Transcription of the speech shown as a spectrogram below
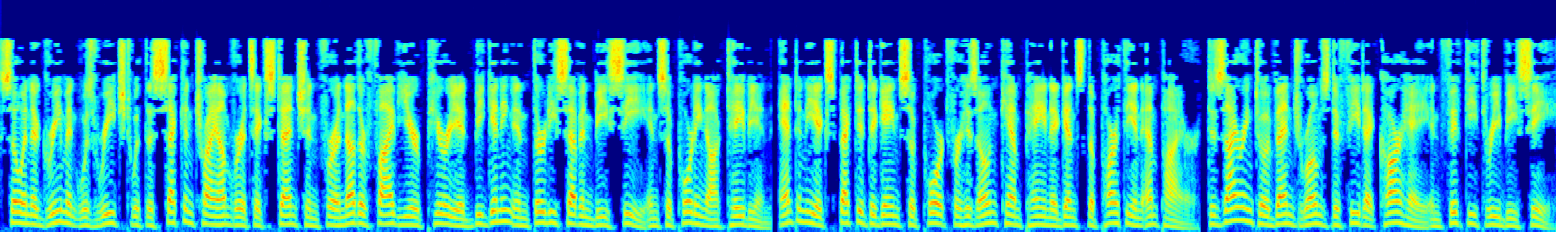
so an agreement was reached with the Second Triumvirate's extension for another five-year period beginning in 37 BC in supporting Octavian. Antony expected to gain support for his own campaign against the Parthian Empire, desiring to avenge Rome's defeat at Carrhae in 53 BC.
